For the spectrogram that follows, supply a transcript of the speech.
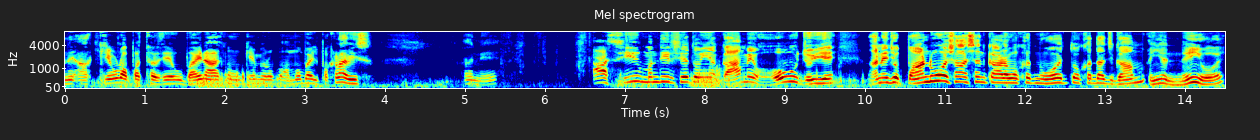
અને આ કેવડો પથ્થર છે એવું ભાઈના હાથમાં હું કેમેરો મોબાઈલ પકડાવીશ. અને આ શિવ મંદિર છે તો અહીંયા ગામે હોવું જોઈએ. અને જો પાંડવો શાસનકાળ વખતનું હોય તો કદાચ ગામ અહીંયા નહીં હોય.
